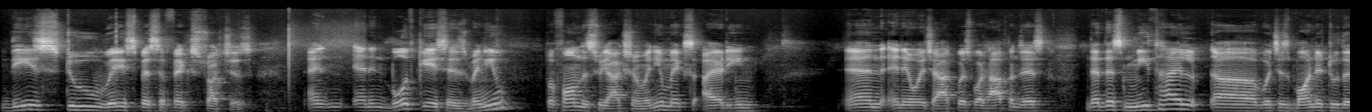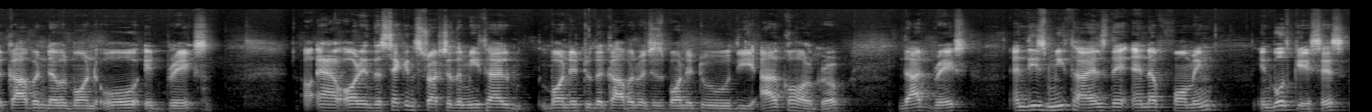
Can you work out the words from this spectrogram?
these two very specific structures. And and in both cases when you perform this reaction when you mix iodine and NaOH aqueous what happens is that this methyl uh, which is bonded to the carbon double bond O it breaks uh, or in the second structure the methyl bonded to the carbon which is bonded to the alcohol group that breaks. And these methyls they end up forming in both cases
